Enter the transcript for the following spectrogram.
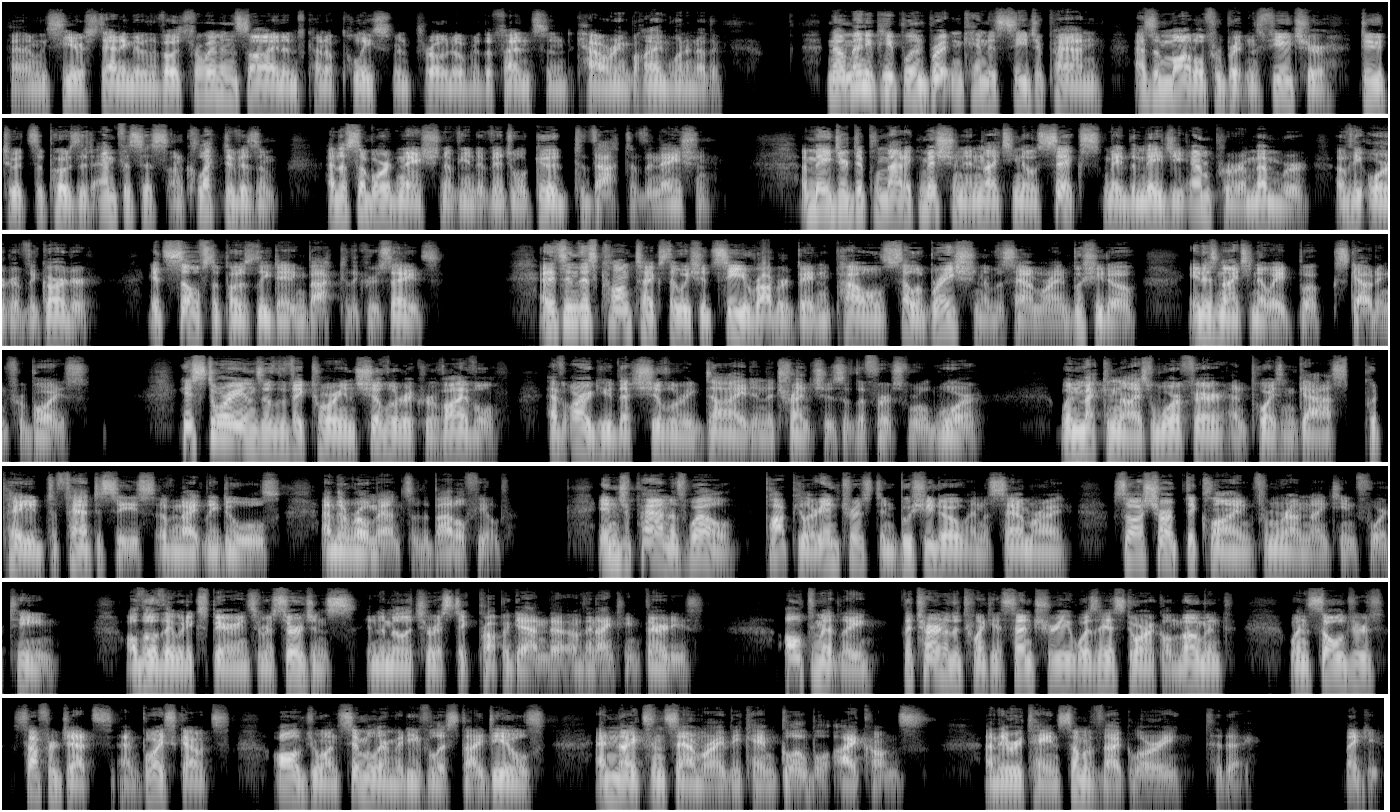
And we see her standing there with the Votes for Women sign and kind of policemen thrown over the fence and cowering behind one another. Now, many people in Britain came to see Japan as a model for Britain's future due to its supposed emphasis on collectivism and the subordination of the individual good to that of the nation. A major diplomatic mission in 1906 made the Meiji Emperor a member of the Order of the Garter, itself supposedly dating back to the Crusades. And it's in this context that we should see Robert Baden Powell's celebration of the samurai and Bushido in his 1908 book, Scouting for Boys. Historians of the Victorian chivalric revival have argued that chivalry died in the trenches of the First World War, when mechanized warfare and poison gas put paid to fantasies of knightly duels and the romance of the battlefield. In Japan as well, popular interest in Bushido and the samurai saw a sharp decline from around 1914, although they would experience a resurgence in the militaristic propaganda of the 1930s. Ultimately, the turn of the 20th century was a historical moment when soldiers, suffragettes, and Boy Scouts all drew on similar medievalist ideals, and knights and samurai became global icons, and they retain some of that glory today. Thank you.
